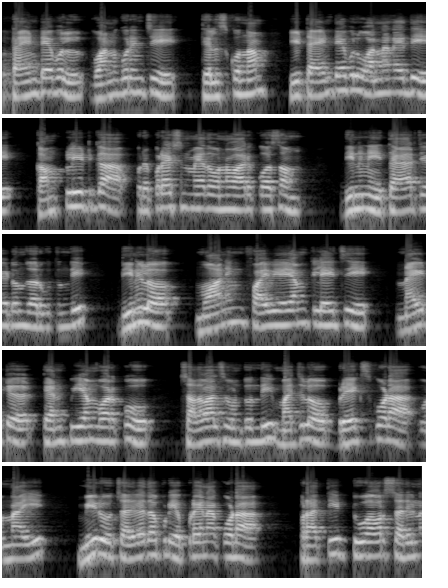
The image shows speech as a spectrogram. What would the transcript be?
టైం టేబుల్ వన్ గురించి తెలుసుకుందాం. ఈ టైం టేబుల్ వన్ అనేది కంప్లీట్గా ప్రిపరేషన్ మీద ఉన్న వారి కోసం దీనిని తయారు చేయడం జరుగుతుంది. దీనిలో మార్నింగ్ ఫైవ్ ఏఎంకి లేచి నైట్ టెన్ పిఎం వరకు చదవాల్సి ఉంటుంది. మధ్యలో బ్రేక్స్ కూడా ఉన్నాయి. మీరు చదివేటప్పుడు ఎప్పుడైనా కూడా ప్రతి టూ అవర్స్ చదివిన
